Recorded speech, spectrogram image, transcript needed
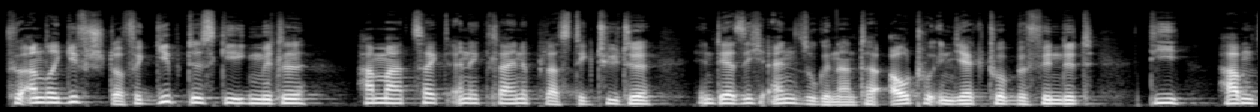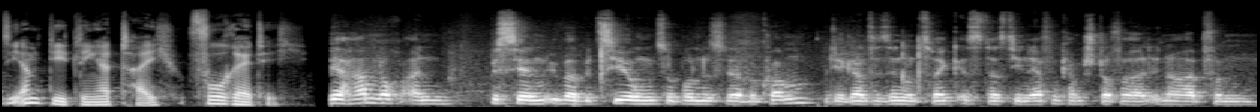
Für andere Giftstoffe gibt es Gegenmittel. Hammer zeigt eine kleine Plastiktüte, in der sich ein sogenannter Autoinjektor befindet, die haben sie am Dietlinger Teich vorrätig. Wir haben noch ein bisschen über Beziehungen zur Bundeswehr bekommen. Der ganze Sinn und Zweck ist, dass die Nervenkampfstoffe halt innerhalb von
